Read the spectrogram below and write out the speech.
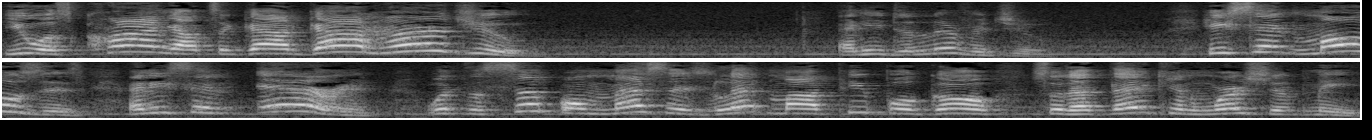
you was crying out to God, God heard you. And he delivered you. He sent Moses and he sent Aaron with the simple message, let my people go so that they can worship me.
